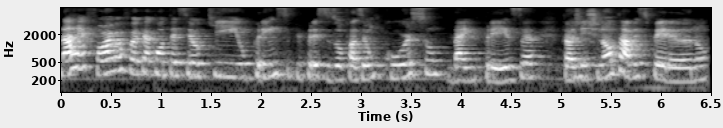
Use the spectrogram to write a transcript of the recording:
Da reforma foi que aconteceu que o príncipe precisou fazer um curso da empresa, então a gente não tava esperando.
